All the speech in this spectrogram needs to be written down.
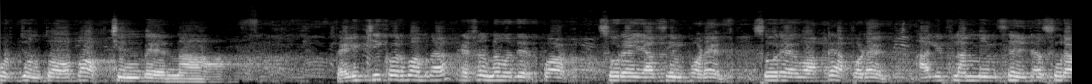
পর্যন্ত অভাব চিনবে না। তাইলে কি করব আমরা? এসব নামাজের পর সুরে ইয়াসিন পড়েন, সুরে ওয়াকা পড়েন আলিফলাম মিম সেজদা সুরা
